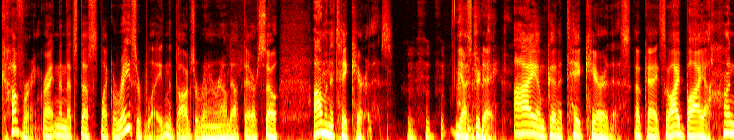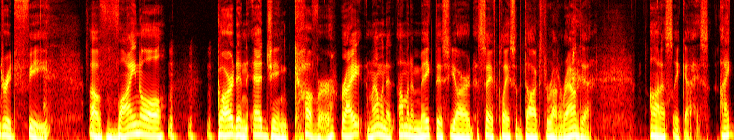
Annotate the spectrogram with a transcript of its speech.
covering, right? And then that stuff's like a razor mm. blade, and the dogs are running around out there. So I'm going to take care of this. Yesterday, I am going to take care of this. Okay, so I buy a hundred feet of vinyl garden edging cover, right? And I'm gonna I'm gonna make this yard a safe place for the dogs to run around in. Honestly, guys, I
